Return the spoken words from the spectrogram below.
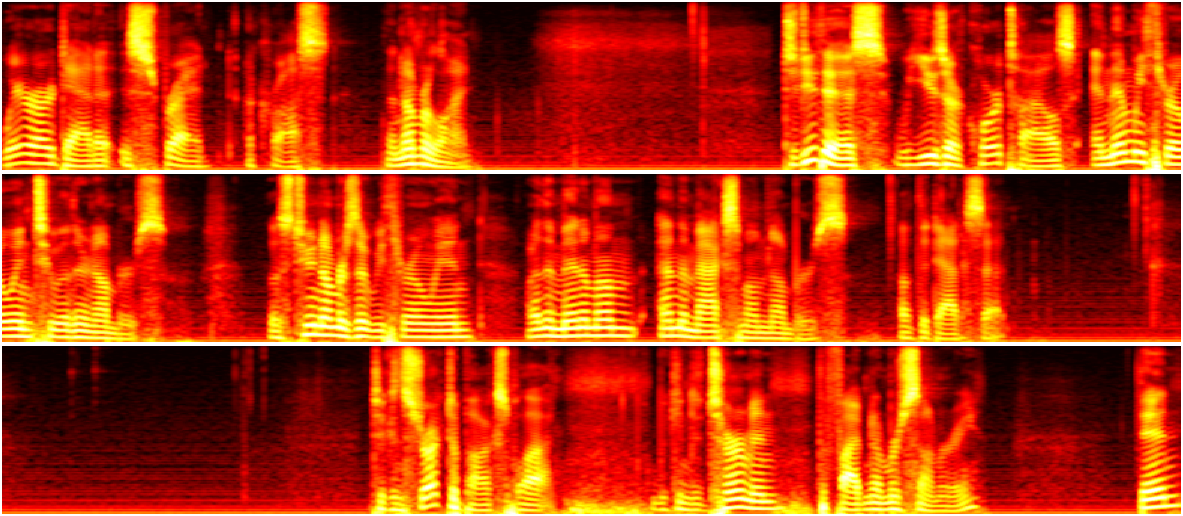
where our data is spread across the number line. To do this, we use our quartiles and then we throw in two other numbers. Those two numbers that we throw in are the minimum and the maximum numbers of the data set. To construct a box plot, we can determine the five number summary. Then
